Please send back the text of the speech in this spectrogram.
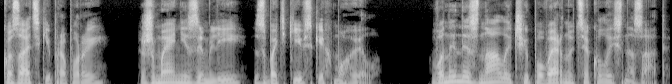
козацькі прапори, жмені землі з батьківських могил. Вони не знали, чи повернуться колись назад.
